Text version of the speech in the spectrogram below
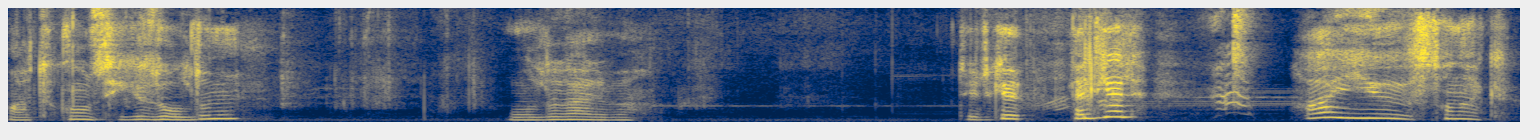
Artık 18 oldu mu? Oldu galiba. Türkü gel gel. Hayır sonak.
